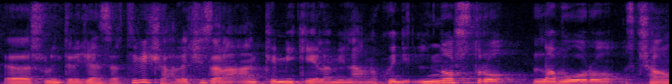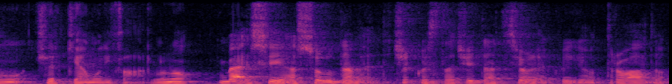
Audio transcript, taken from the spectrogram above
eh, sull'intelligenza artificiale, ci sarà anche Michela Milano. Quindi il nostro lavoro diciamo, cerchiamo di farlo, no? Beh sì, assolutamente. C'è questa citazione qui che ho trovato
